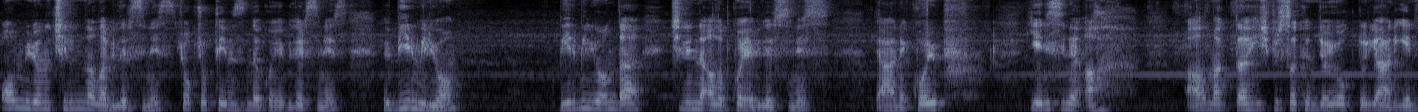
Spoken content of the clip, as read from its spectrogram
10 milyonu çilini alabilirsiniz. Çok çok temizini de koyabilirsiniz. Ve 1 milyon 1 milyon da çilini alıp koyabilirsiniz. Yani koyup yenisini ah, almakta hiçbir sakınca yoktur. Yani yeni,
